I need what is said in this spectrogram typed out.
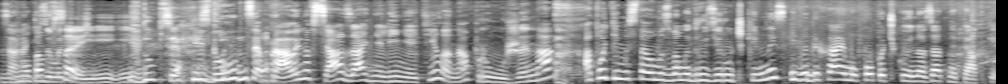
Зараз Ну там все, ізометрично. і, і дубця, і І дубця, правильно, вся задня лінія тіла напружена. А потім ми ставимо з вами, друзі, ручки вниз і видихаємо попочкою назад на п'ятки.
